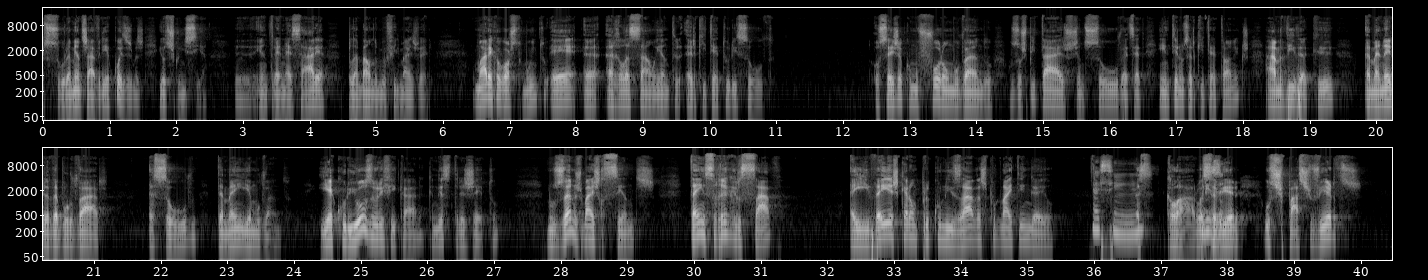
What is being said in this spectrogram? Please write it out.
Seguramente já haveria coisas, mas eu desconhecia. Uh, entrei nessa área pela mão do meu filho mais velho. Uma área que eu gosto muito é a, a relação entre arquitetura e saúde. Ou seja, como foram mudando os hospitais, os centros de saúde, etc., em termos arquitetónicos, à medida que a maneira de abordar a saúde também ia mudando. E é curioso verificar que nesse trajeto, nos anos mais recentes, tem-se regressado a ideias que eram preconizadas por Nightingale. Assim. A, claro, a saber os espaços verdes,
